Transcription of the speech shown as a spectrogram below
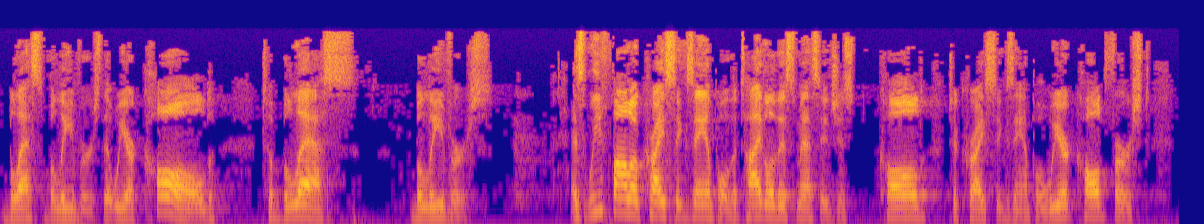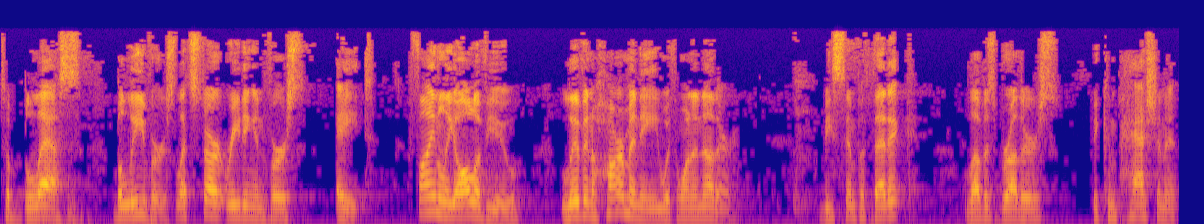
bless believers, that we are called to bless believers. As we follow Christ's example, the title of this message is called to Christ's example. We are called first to bless believers. Let's start reading in verse 8. Finally, all of you live in harmony with one another. Be sympathetic, love as brothers, be compassionate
